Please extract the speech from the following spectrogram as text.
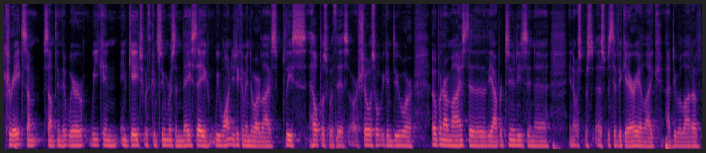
create some something that where we can engage with consumers and they say we want you to come into our lives. Please help us with this or show us what we can do or open our minds to the opportunities in a you know a, spe- a specific area. Like i do a lot of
